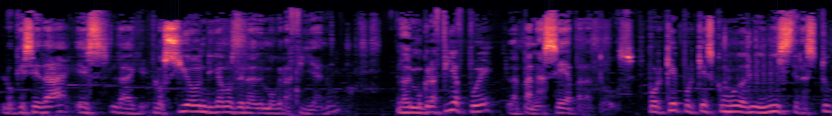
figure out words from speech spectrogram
lo que se da es la explosión, digamos, de la demografía, ¿no? La demografía fue la panacea para todos. ¿Por qué? Porque es como administras tú.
